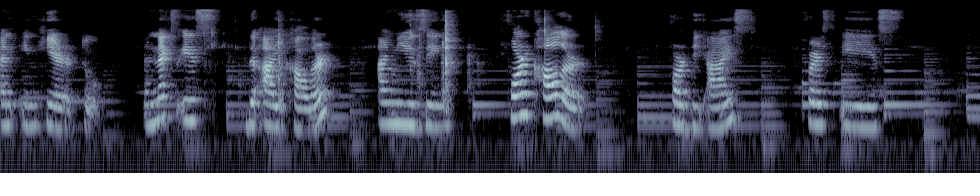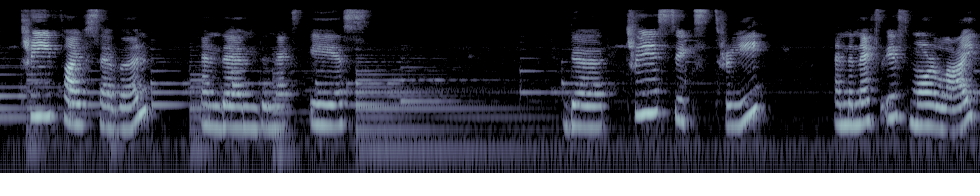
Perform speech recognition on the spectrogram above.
and in here too. And next is the eye color. I'm using four color for the eyes. First is 357 and then the next is the 363 and the next is more light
